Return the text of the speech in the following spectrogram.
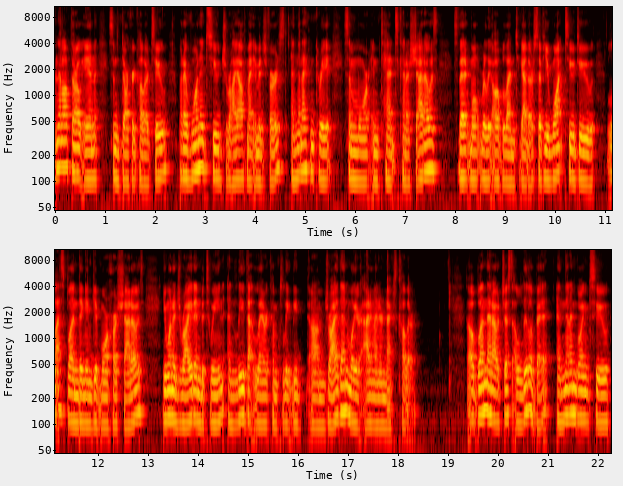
And then I'll throw in some darker color too, but I wanted to dry off my image first, and then I can create some more intense kind of shadows so that it won't really all blend together. So if you want to do less blending and give more harsh shadows, you want to dry it in between and leave that layer completely um, dry then while you're adding on your next color. So I'll blend that out just a little bit, and then I'm going to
